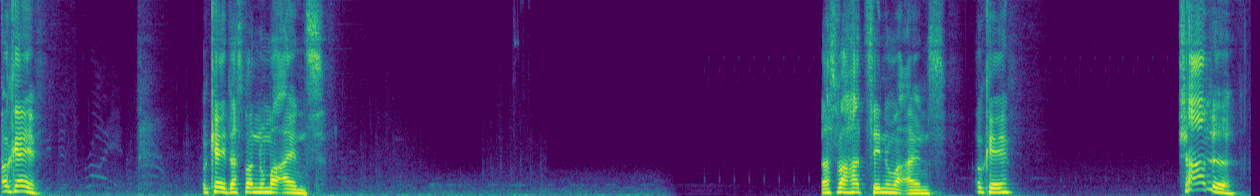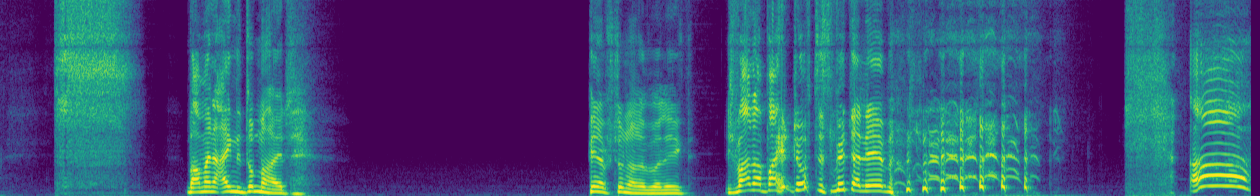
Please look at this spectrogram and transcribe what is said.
Okay. Okay, das war Nummer 1. Das war HC Nummer 1. Okay. Schade. War meine eigene Dummheit. Viereinhalb Stunden hat er überlegt. Ich war dabei und durfte es miterleben. ah.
